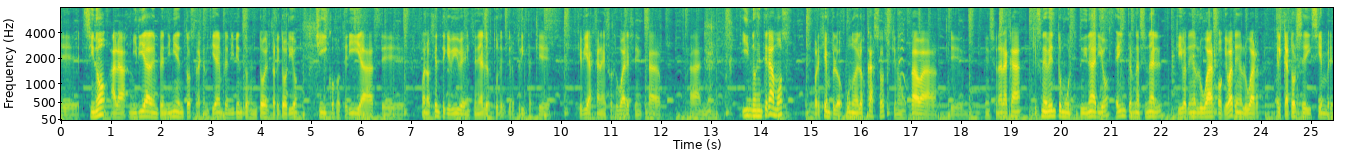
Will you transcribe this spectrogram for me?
eh, sino a la miríada de emprendimientos, a la cantidad de emprendimientos en todo el territorio, chicos, hosterías, eh, bueno, gente que vive en general de los, turistas que, viajan a esos lugares cada, año. Y nos enteramos, por ejemplo, uno de los casos que nos gustaba eh, mencionar acá, que es un evento multitudinario e internacional que iba a tener lugar o que va a tener lugar el 14 de diciembre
